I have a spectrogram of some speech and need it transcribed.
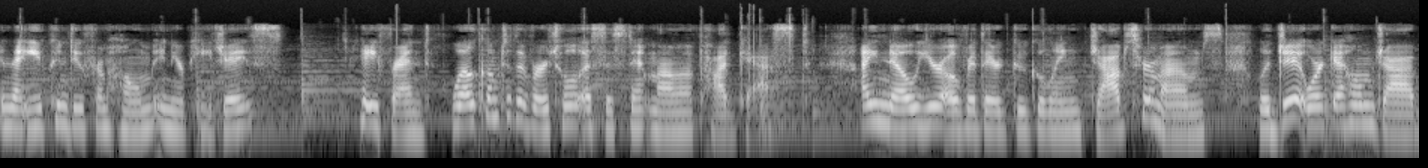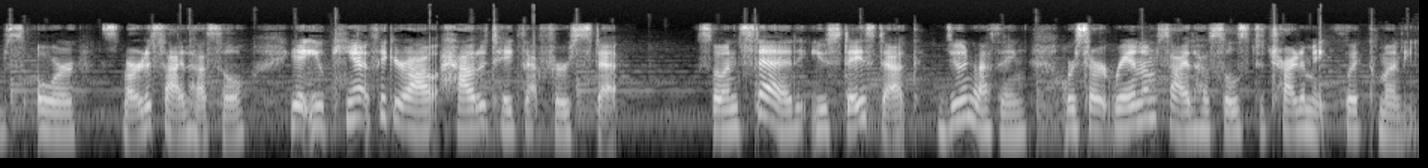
and that you can do from home in your PJs? Hey, friend, welcome to the Virtual Assistant Mama podcast. I know you're over there Googling jobs for moms, legit work at home jobs, or start a side hustle, yet you can't figure out how to take that first step. So instead, you stay stuck, do nothing, or start random side hustles to try to make quick money.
